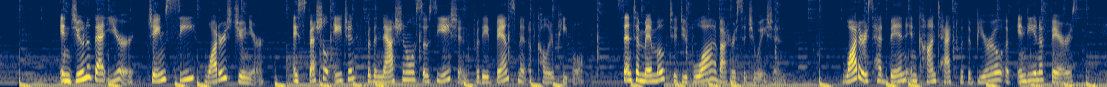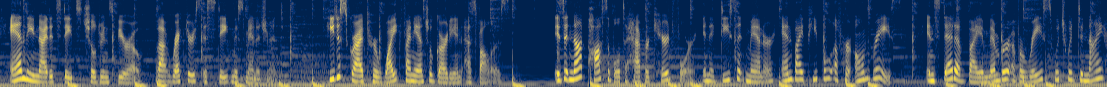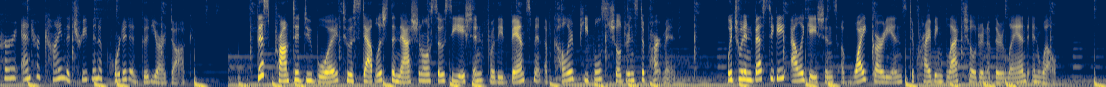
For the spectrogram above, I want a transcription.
In June of that year, James C. Waters Jr., a special agent for the National Association for the Advancement of Colored People, sent a memo to Du Bois about her situation. Waters had been in contact with the Bureau of Indian Affairs and the United States Children's Bureau about Rector's estate mismanagement. He described her white financial guardian as follows Is it not possible to have her cared for in a decent manner and by people of her own race, instead of by a member of a race which would deny her and her kind the treatment accorded a good yard dog? This prompted Du Bois to establish the National Association for the Advancement of Colored People's Children's Department, which would investigate allegations of white guardians depriving black children of their land and wealth.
